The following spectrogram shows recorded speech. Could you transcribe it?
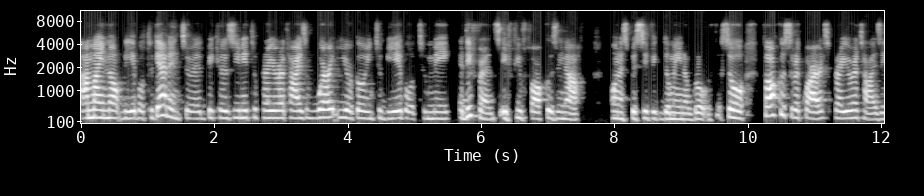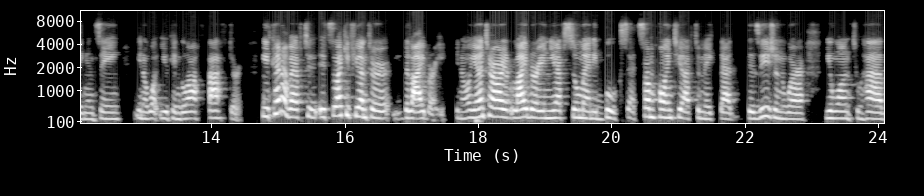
I might not be able to get into it because you need to prioritize where you're going to be able to make a difference if you focus enough on a specific domain of growth. So focus requires prioritizing and saying, you know, what you can go after. You kind of have to, it's like if you enter the library, you know, you enter our library and you have so many books. At some point, you have to make that decision where you want to have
